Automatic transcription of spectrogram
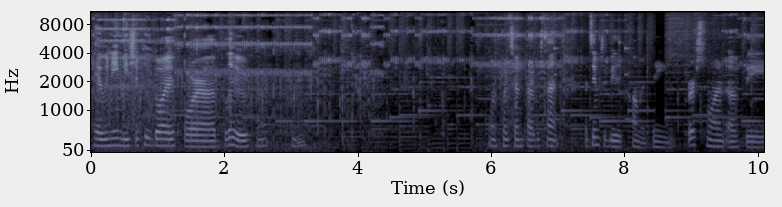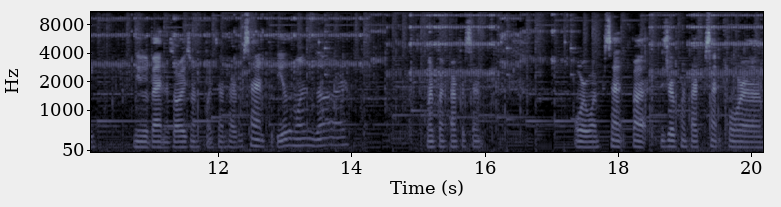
Okay, we need Nishikigoi for uh, blue. Huh? Hmm. 1.75%. That seems to be the common theme. The first one of the new event is always 1.75%, but the other ones are 1.5% or 1%, but 0.5% for um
